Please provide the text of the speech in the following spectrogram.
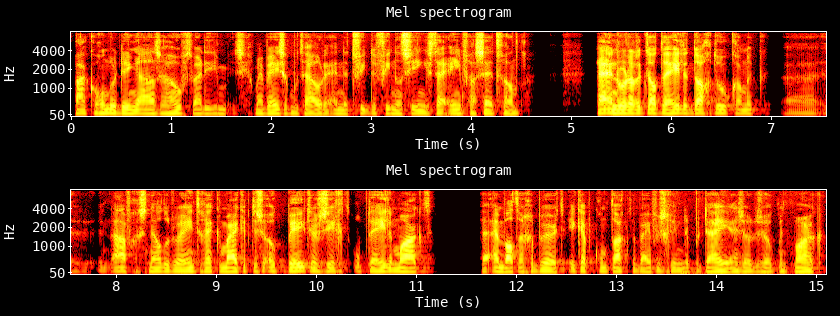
vaak honderd dingen aan zijn hoofd waar hij zich mee bezig moet houden. En het, de financiering is daar één facet van. Ja, en doordat ik dat de hele dag doe, kan ik uh, een snel er doorheen trekken. Maar ik heb dus ook beter zicht op de hele markt uh, en wat er gebeurt. Ik heb contacten bij verschillende partijen en zo dus ook met Mark.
